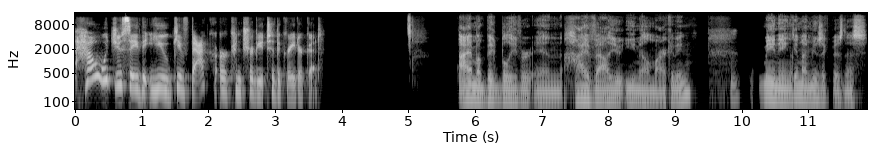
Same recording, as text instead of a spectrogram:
how would you say that you give back or contribute to the greater good I'm a big believer in high value email marketing, hmm. meaning in my music business,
